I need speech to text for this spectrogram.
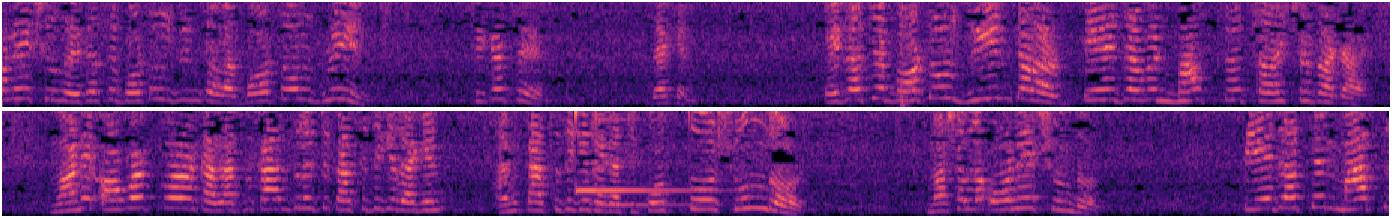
অনেক সুন্দর। এটা হচ্ছে bottle green colour bottle green ঠিক আছে? দেখেন, এটা হচ্ছে বটল গ্রিন কালার পেয়ে যাবেন মাত্র ছয়শো টাকায়। মানে অবাক করা কাজ। আপনি কাজগুলো একটু কাছে থেকে দেখেন। আমি কাছে থেকে দেখাচ্ছি, কত সুন্দর। মাসাল্লাহ অনেক সুন্দর। পেয়ে যাচ্ছেন মাত্র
